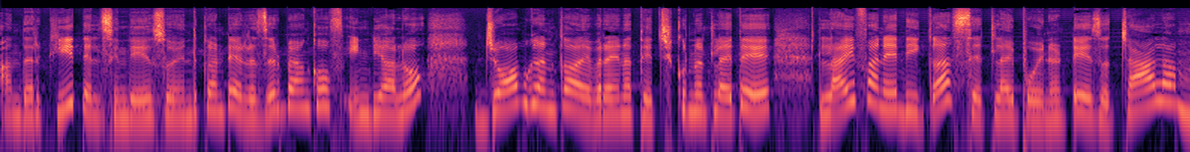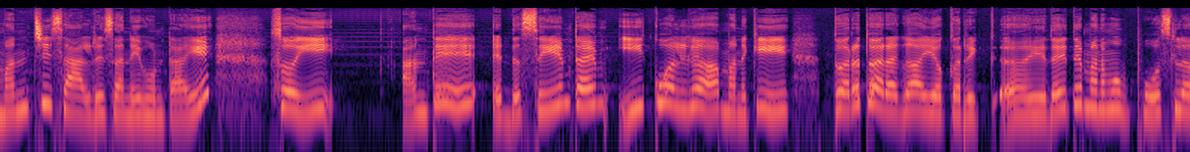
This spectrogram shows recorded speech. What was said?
అందరికీ తెలిసిందే. సో ఎందుకంటే రిజర్వ్ బ్యాంక్ ఆఫ్ ఇండియాలో జాబ్ కనుక ఎవరైనా తెచ్చుకున్నట్లయితే లైఫ్ అనేది ఇక సెటిల్ అయిపోయినట్టే. సో చాలా మంచి శాలరీస్ అనేవి ఉంటాయి. సో ఈ అంతే ఎట్ ద సేమ్ టైం ఈక్వల్గా మనకి త్వర త్వరగా ఈ యొక్క రిక్ ఏదైతే మనము పోస్ట్లో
